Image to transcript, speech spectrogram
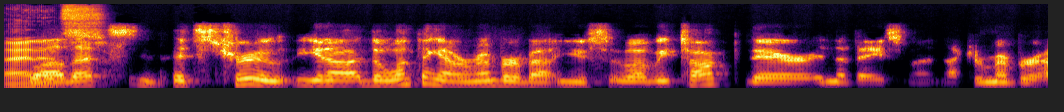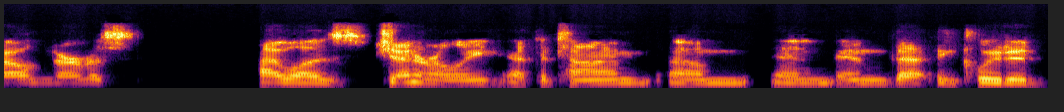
And well, that's it's true. You know, the one thing I remember about you. So, well, we talked there in the basement. I can remember how nervous I was generally at the time, um, and and that included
